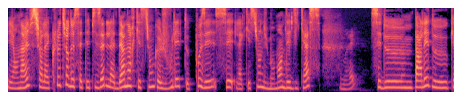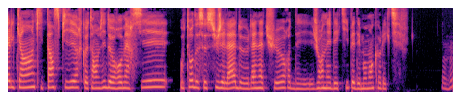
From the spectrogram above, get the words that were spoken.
Et on arrive sur la clôture de cet épisode. La dernière question que je voulais te poser, c'est la question du moment dédicace. C'est de parler de quelqu'un qui t'inspire, que tu as envie de remercier autour de ce sujet-là, de la nature, des journées d'équipe et des moments collectifs. Mmh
